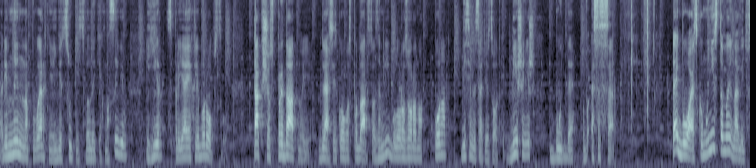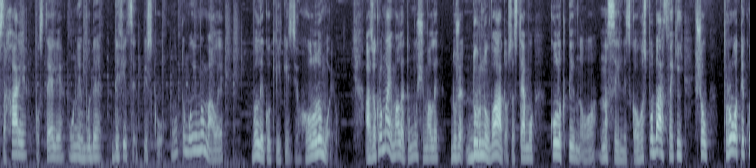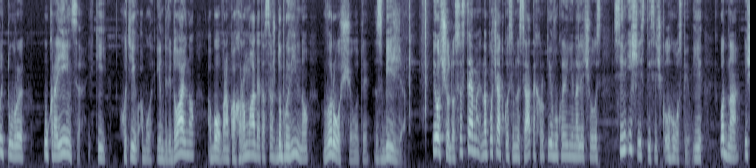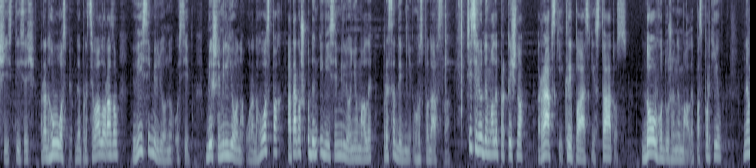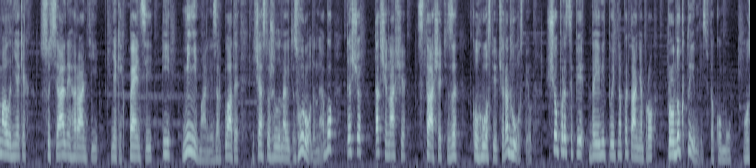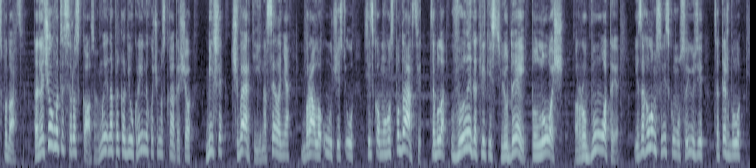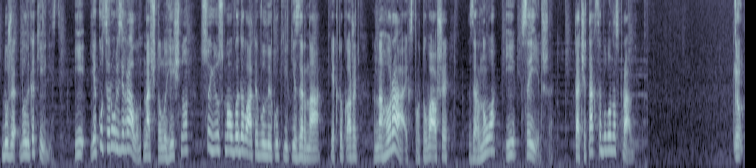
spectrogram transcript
Рівнинна поверхня і відсутність великих масивів гір сприяє хліборобству. Так що з придатної для сільського господарства землі було розорано понад 80%, більше ніж будь-де в СССР. Та як буває з комуністами, навіть в Сахарі, пустелі, у них буде дефіцит піску. Ну, тому і ми мали велику кількість голодоморів. А зокрема, і мали тому, що мали дуже дурнувату систему колективного насильницького господарства, який йшов проти культури українця, який хотів або індивідуально, або в рамках громади та все ж добровільно вирощувати збіжжя. І от щодо системи, на початку 70-х років в Україні налічувалось 7,6 тисяч колгоспів і 1,6 тисяч радгоспів, де працювало разом 8 мільйонів осіб. Більше мільйона у радгоспах, а також 1,8 мільйонів мали присадибні господарства. Всі ці люди мали практично рабський кріпацький статус. Довго дуже не мали паспортів, не мали ніяких соціальних гарантій, ніяких пенсій і мінімальні зарплати, і часто жили навіть з городини або те, що так чи інакше стащать з колгоспів чи радгоспів, що в принципі дає відповідь на питання про продуктивність в такому господарстві. Та для чого ми це все розказуємо? Ми на прикладі України хочемо сказати, що більше чверті її населення брало участь у сільському господарстві. Це була велика кількість людей, площ, роботи. І загалом в Совєтському Союзі це теж було дуже велика кількість. І яку це роль зіграло? Начебто логічно, Союз мав видавати велику кількість зерна, як то кажуть, на гора, експортувавши зерно і все інше. Та чи так це було насправді? Ну,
